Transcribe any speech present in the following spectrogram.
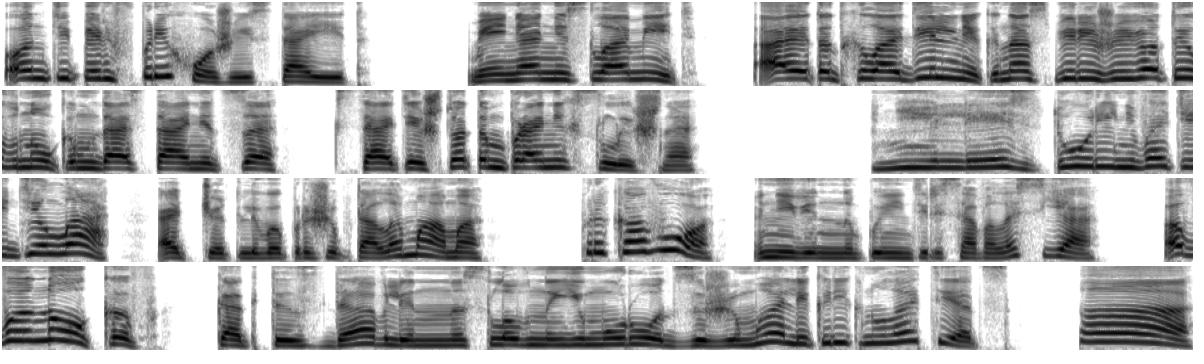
он теперь в прихожей стоит. Меня не сломить, а этот холодильник нас переживет и внукам достанется. Кстати, что там про них слышно?» «Не лезь, дурень, в эти дела!» — отчетливо прошептала мама. «Про кого?» — невинно поинтересовалась я. «Внуков!» — как-то сдавленно, словно ему рот зажимали, крикнул отец. «А,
